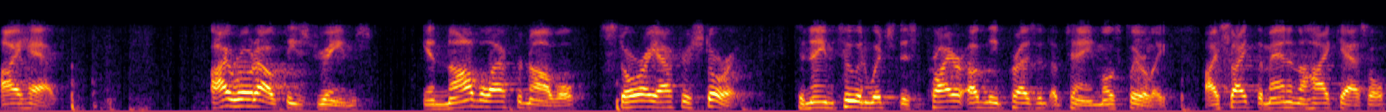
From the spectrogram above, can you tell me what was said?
I have. I wrote out these dreams in novel after novel, story after story. To name two in which this prior ugly present obtained most clearly, I cite The Man in the High Castle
